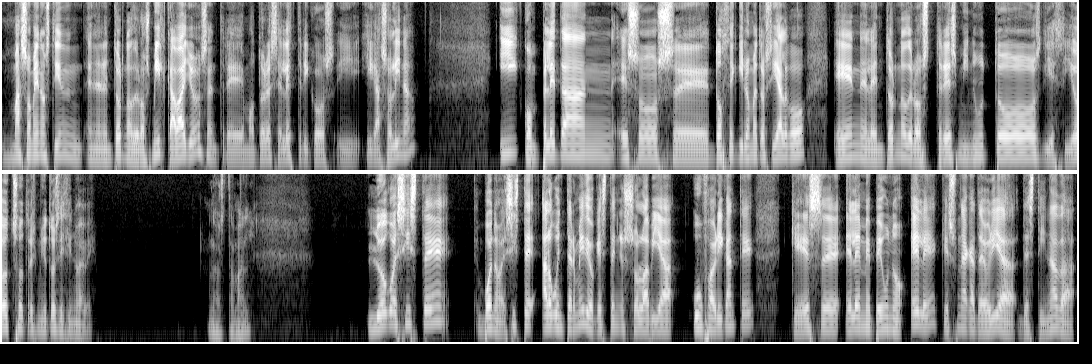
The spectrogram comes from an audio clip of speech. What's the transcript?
más o menos tienen en el entorno de los 1000 caballos entre motores eléctricos y, y gasolina. y completan esos 12 kilómetros y algo en el entorno de los 3 minutos 18, 3 minutos 19. No está mal. Luego existe, bueno, existe algo intermedio que este año solo había un fabricante, que es el MP1L, que es una categoría destinada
